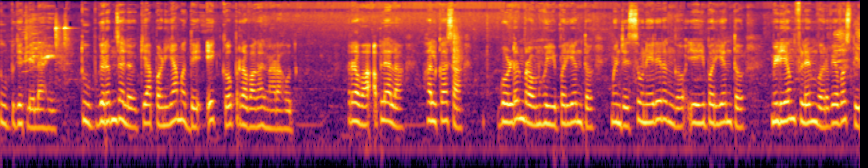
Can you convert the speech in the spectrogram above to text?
तूप घेतलेलं आहे. तूप गरम झालं की आपण यामध्ये एक कप रवा घालणार आहोत. रवा आपल्याला हलकासा गोल्डन ब्राऊन होईपर्यंत म्हणजे सोनेरी रंग येईपर्यंत मीडियम फ्लेमवर व्यवस्थित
